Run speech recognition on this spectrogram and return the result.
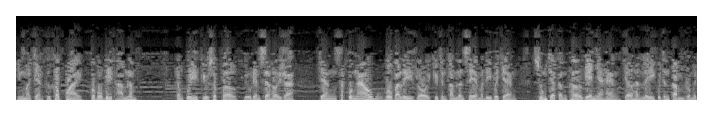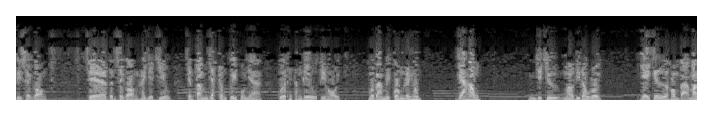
nhưng mà chàng cứ khóc hoài, coi bộ bi thảm lắm. Trọng quý kêu shopper biểu đem xe hơi ra, chàng xách quần áo vô vali rồi kêu chánh tâm lên xe mà đi với chàng, xuống chợ Cần Thơ ghé nhà hàng chở hành lý của chánh tâm rồi mới đi Sài Gòn. Xe đến Sài Gòn hai giờ chiều, chánh tâm dắt trọng quý vô nhà, vừa thấy thằng Điệu thì hỏi, mời ba mày còn đây không? Dạ không. Vậy chứ mợ đi đâu rồi? Vậy chứ hôm bà mất,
